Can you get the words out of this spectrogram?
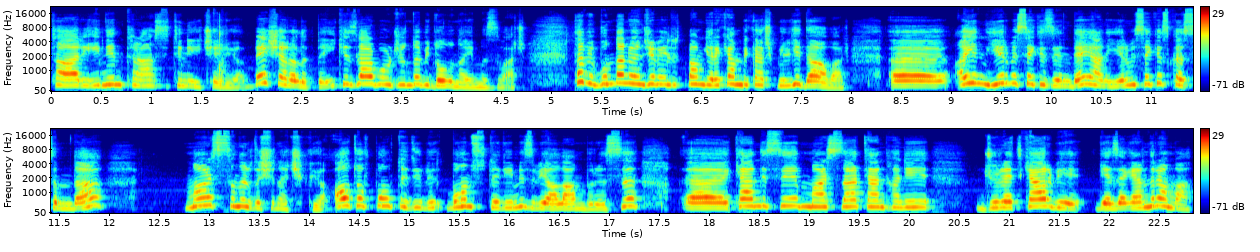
tarihinin transitini içeriyor. 5 Aralık'ta İkizler Burcu'nda bir dolunayımız var. Tabi bundan önce belirtmem gereken birkaç bilgi daha var. Ee, ayın 28'inde yani 28 Kasım'da Mars sınır dışına çıkıyor. Out of bond dedi, bonds dediğimiz bir alan burası. Ee, kendisi Mars zaten hani cüretkar bir gezegendir ama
